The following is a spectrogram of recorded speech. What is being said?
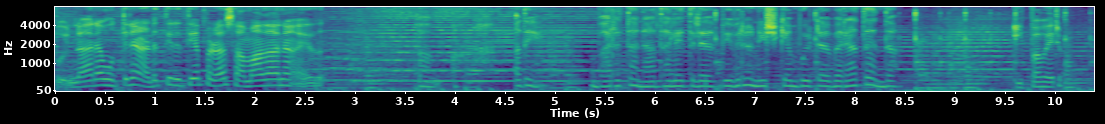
പുന്നാര മുത്തിനെ അടുത്തിരുത്തിയപ്പോഴാ സമാധാനമായത് അതെ ഭരത് അനാഥാലയത്തിൽ വിവരം അന്വേഷിക്കാൻ പോയിട്ട് വരാത്ത എന്താ? ഇപ്പൊ വരും.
